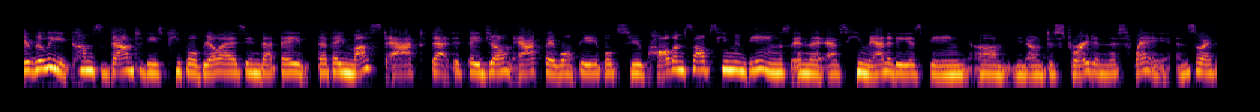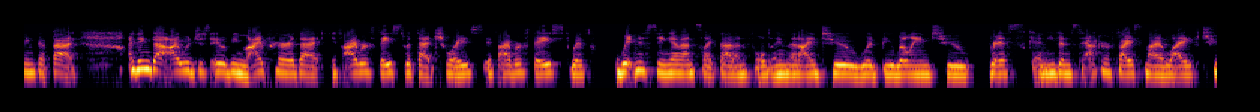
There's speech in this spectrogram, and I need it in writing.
it really comes down to these people realizing that they that they must act, that if they don't act, they won't be able to call themselves human beings in the as humanity is being um, you know, destroyed in this way. And so I think that that I think that I would just it would be my prayer that if I were faced with that choice, if I were faced with witnessing events like that unfolding that I too would be willing to risk and even sacrifice my life to,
